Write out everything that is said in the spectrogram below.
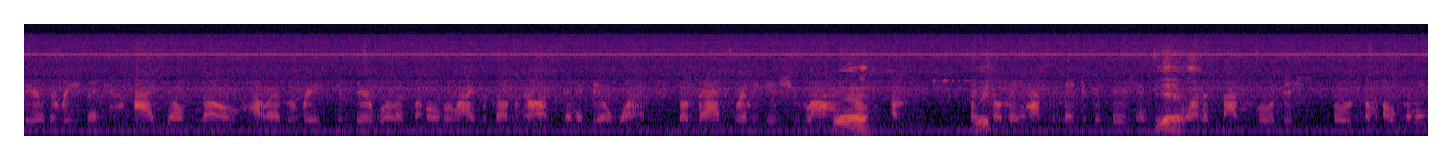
they're the reason. I don't know, however, Rick, if they're willing to override the governor on Senate Bill 1. So that's where the issue lies. Well, Um, and we- so they have to make a decision. Do Yes. you want to stop school dis- schools from opening,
